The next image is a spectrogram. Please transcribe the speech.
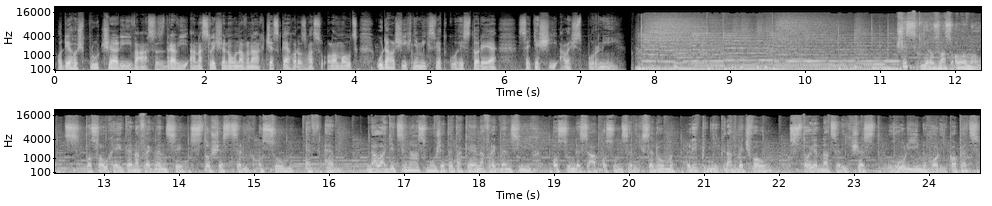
Od jehož průčelí vás zdraví a naslyšenou na vlnách Českého rozhlasu Olomouc u dalších němých svědků historie se těší Aleš Spurný. Český rozhlas Olomouc poslouchejte na frekvenci 106,8 FM. Naladit si nás můžete také na frekvencích 88,7 Lipník nad Bečvou, 101,6 Hulín Holý Kopec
